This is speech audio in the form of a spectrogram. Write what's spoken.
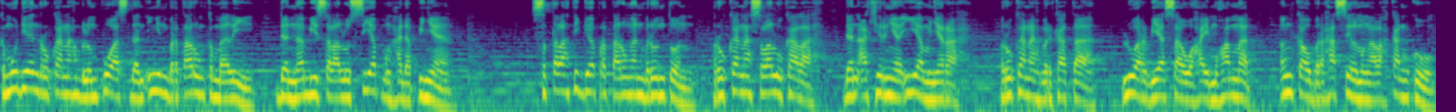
Kemudian Rukanah belum puas dan ingin bertarung kembali, dan Nabi selalu siap menghadapinya. Setelah tiga pertarungan beruntun, Rukanah selalu kalah, dan akhirnya ia menyerah. Rukanah berkata, "Luar biasa, wahai Muhammad! Engkau berhasil mengalahkanku.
